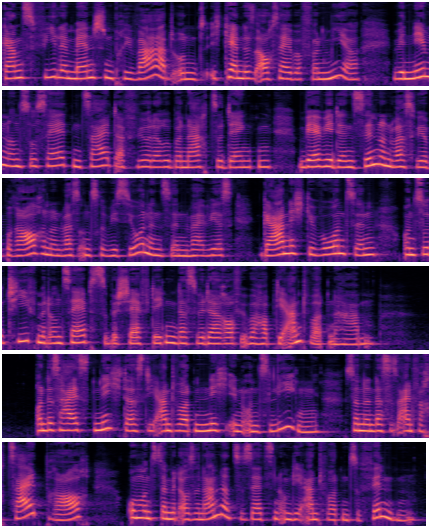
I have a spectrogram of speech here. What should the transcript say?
ganz viele Menschen privat, und ich kenne das auch selber von mir, wir nehmen uns so selten Zeit dafür, darüber nachzudenken, wer wir denn sind und was wir brauchen und was unsere Visionen sind, weil wir es gar nicht gewohnt sind, uns so tief mit uns selbst zu beschäftigen, dass wir darauf überhaupt die Antworten haben. Und das heißt nicht, dass die Antworten nicht in uns liegen, sondern dass es einfach Zeit braucht, um uns damit auseinanderzusetzen, um die Antworten zu finden.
